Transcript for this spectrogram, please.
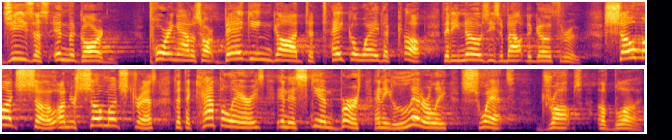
Jesus in the garden, pouring out his heart, begging God to take away the cup that he knows he's about to go through. So much so, under so much stress, that the capillaries in his skin burst and he literally sweats drops of blood.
